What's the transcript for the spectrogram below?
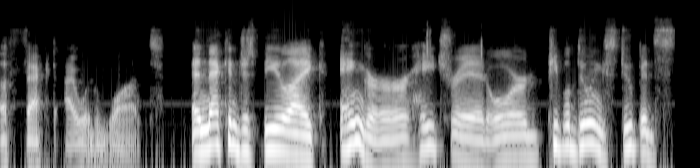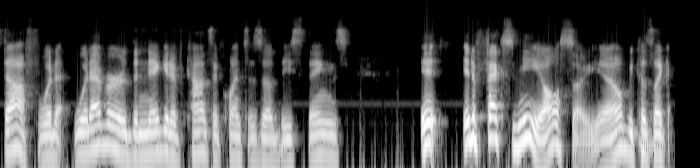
effect I would want. And that can just be like anger or hatred or people doing stupid stuff, what, whatever the negative consequences of these things. It it affects me also, you know, because mm-hmm. like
